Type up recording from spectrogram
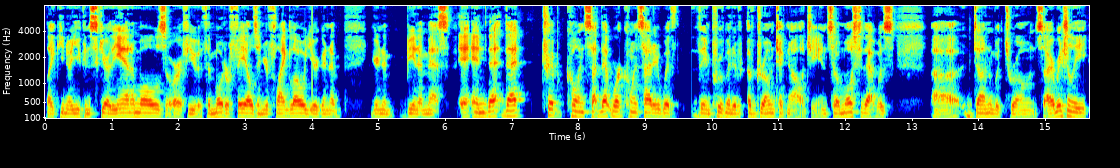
like, you know, you can scare the animals, or if you if the motor fails and you're flying low, you're gonna you're gonna be in a mess. And that that trip coincided, that work coincided with the improvement of, of drone technology, and so most of that was uh, done with drones. I originally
